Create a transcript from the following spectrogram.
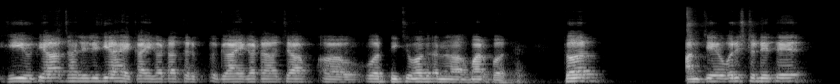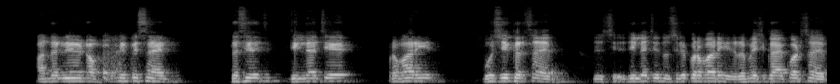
ही युती आज झालेली जी आहे काही गटात तर काही गटाच्या वरती किंवा मार्फत. तर आमचे वरिष्ठ नेते आदरणीय डॉक्टर हेपे साहेब तसेच जिल्ह्याचे प्रभारी भोशीकर साहेब जिल्ह्याचे दुसरे प्रभारी रमेश गायकवाड साहेब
